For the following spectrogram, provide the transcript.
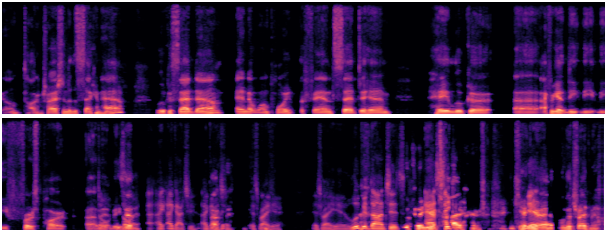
you know, talking trash into the second half. Luka sat down and at one point the fan said to him, "Hey Luka, uh I forget the the the first part of Don't, don't said. I, I got you. I got Okay. you. It's right here. It's right here. Luka Doncic. Luka, you're tired. Get Yeah. your ass on the treadmill.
